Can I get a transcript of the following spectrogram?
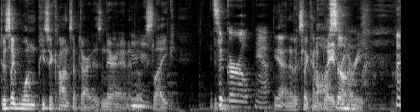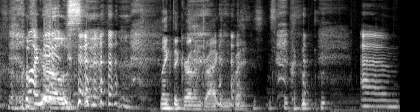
there's like one piece of concept art, isn't there? And it Mm-hmm. looks like it's a girl. Yeah. yeah, and it looks like kind of Blade Awesome. Runnery. I'm. Girls. like the girl in Dragon Quest. Um,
